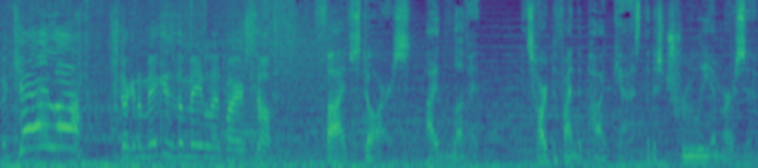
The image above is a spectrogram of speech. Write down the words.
Michaela! She's not gonna make it to the mainland by herself. Five stars. I love it. It's hard to find a podcast that is truly immersive,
